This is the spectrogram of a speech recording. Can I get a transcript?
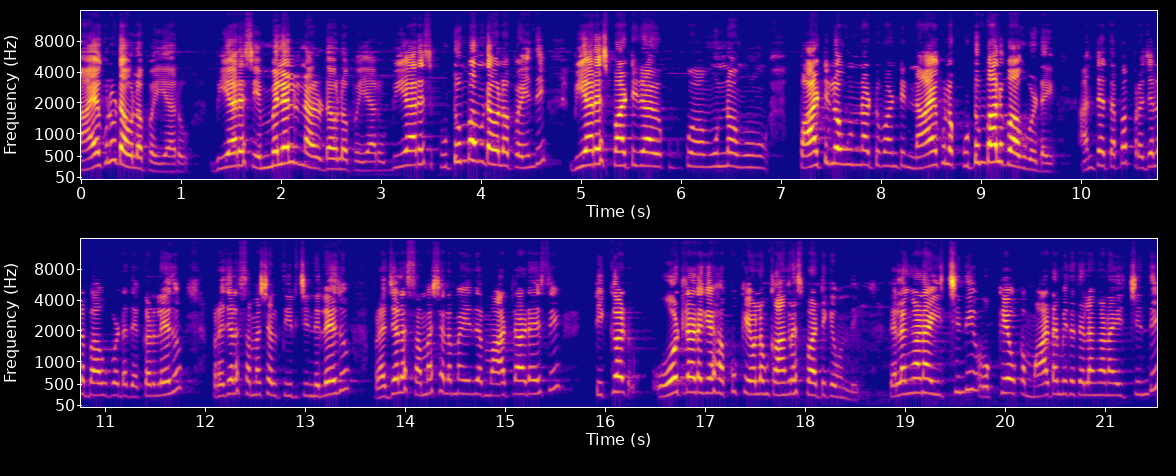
నాయకులు డెవలప్ అయ్యారు. బీఆర్ఎస్ ఎమ్మెల్యేలు డెవలప్ అయ్యారు. బీఆర్ఎస్ కుటుంబం డెవలప్ అయింది. బీఆర్ఎస్ పార్టీ ఉన్న పార్టీలో ఉన్నటువంటి నాయకుల కుటుంబాలు బాగుపడ్డాయి. అంతే తప్ప ప్రజలు బాగుపడ్డది ఎక్కడ లేదు. ప్రజల సమస్యలు తీర్చింది లేదు. ప్రజల సమస్యల మీద మాట్లాడేసి టికెట్ ఓట్లు అడిగే హక్కు కేవలం కాంగ్రెస్ పార్టీకే ఉంది. తెలంగాణ ఇచ్చింది ఒకే ఒక మాట మీద తెలంగాణ ఇచ్చింది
